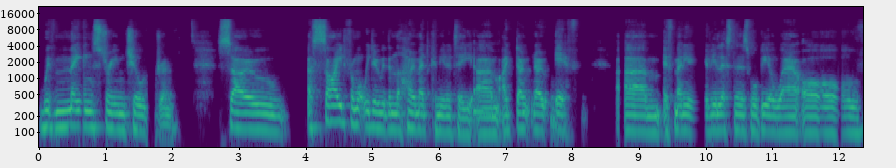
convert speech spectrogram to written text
with mainstream children so aside from what we do within the home ed community um i don't know if um if many of your listeners will be aware of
